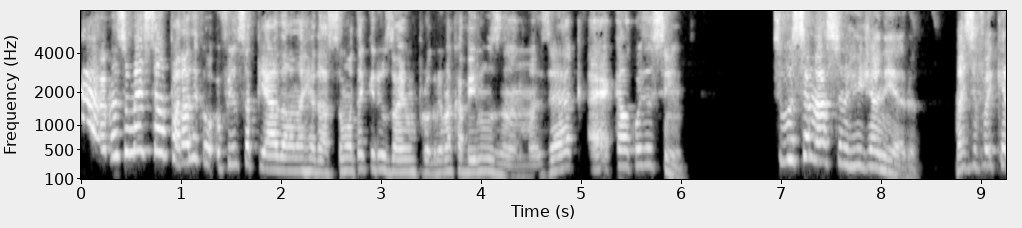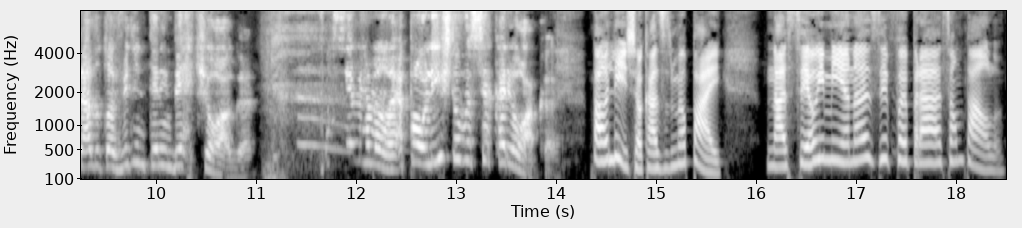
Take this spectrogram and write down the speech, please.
Cara, mas o Messi é uma parada que eu, eu, fiz essa piada lá na redação, até queria usar em um programa, acabei não usando, mas é, é aquela coisa assim. Se você nasce no Rio de Janeiro mas você foi criado a tua vida inteira em Bertioga. Você, meu irmão, é paulista ou você é carioca? Paulista, é o caso do meu pai. Nasceu em Minas e foi para São Paulo.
